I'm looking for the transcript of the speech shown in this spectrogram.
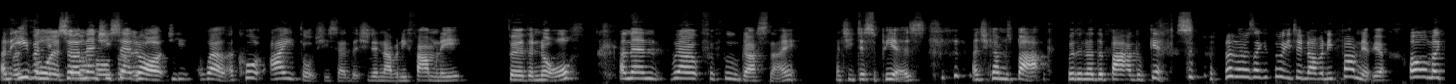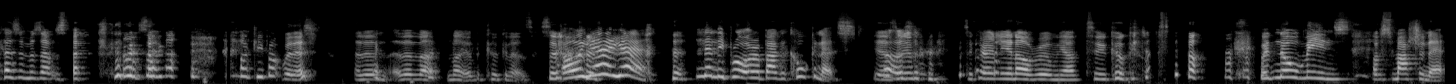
And even so, and then she said, "Oh, she, well, I thought she said that she didn't have any family further north." And then we were out for food last night, and she disappears and she comes back with another bag of gifts. And I was like, I thought you didn't have any family up here. Oh, my cousin was outside. I was like, I'll keep up with it. And then and then that night of the coconuts. So Oh yeah, yeah. And then they brought her a bag of coconuts. Yeah, so, was... so currently in our room we have two coconuts. with no means of smashing it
